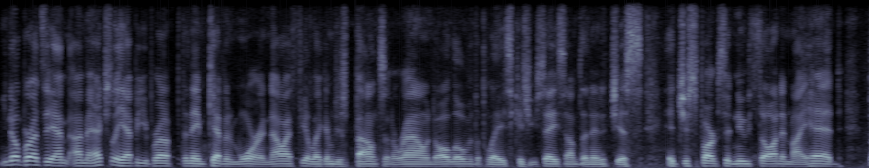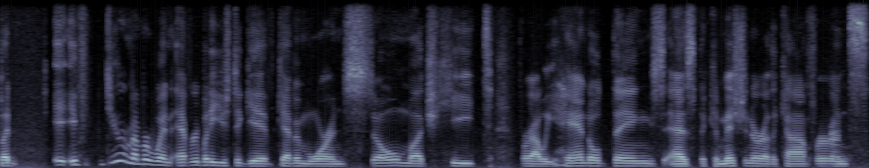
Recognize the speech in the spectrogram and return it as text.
You know, Brunsey, I'm, I'm actually happy you brought up the name Kevin Warren. Now I feel like I'm just bouncing around all over the place because you say something and it just it just sparks a new thought in my head. But if do you remember when everybody used to give Kevin Warren so much heat for how he handled things as the commissioner of the conference,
